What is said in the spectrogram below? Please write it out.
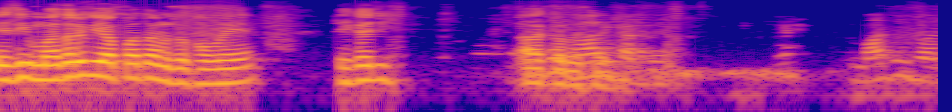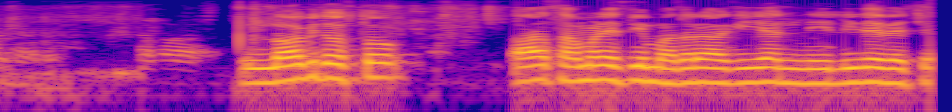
ਇਸ ਦੀ ਮਦਰ ਵੀ ਆਪਾਂ ਤੁਹਾਨੂੰ ਦਿਖਾਉਣੇ ਆ। ਠੀਕ ਹੈ ਜੀ? ਆ ਕਰੋ ਜੀ। ਲਓ ਵੀ ਦੋਸਤੋ ਆ ਸਾਹਮਣੇ ਇਸ ਦੀ ਮਦਰ ਆ ਗਈ ਆ ਨੀਲੀ ਦੇ ਵਿੱਚ।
